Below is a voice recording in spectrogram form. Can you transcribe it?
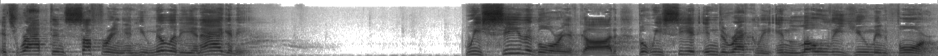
It's wrapped in suffering and humility and agony. We see the glory of God, but we see it indirectly in lowly human form.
